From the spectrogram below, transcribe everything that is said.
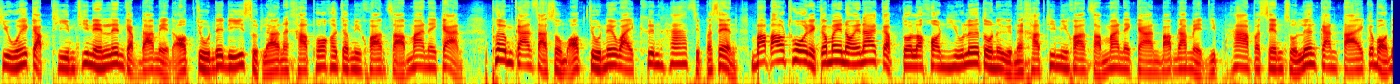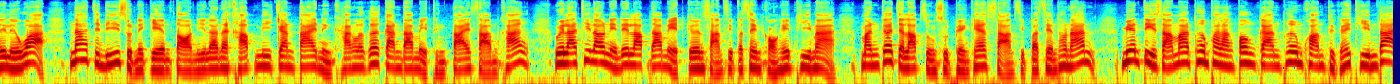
ฮิวให้กับทีมที่เน้นเล่นกับดาเมจออฟจูนได้ดีที่สุดแล้วนะครับ เพราะเขาจะมีความสามารถในการเพิ่มการสะสมออฟจูนได้ไวขึ้น 50%บัฟเอาโทเนี่ยก็ไม่น้อยหน้ากับตัวละครฮิลเลอร์ตัวอื่นนะครับที่มีความสามารถในการบัฟดาเมจ 25%ส่วนเรื่องการตายก็บอกได้เลยว่า น่าจะดีสุดในเกมตอนนี้แล้วนะครับ มีการตายหนึ่งครั้ง แล้วก็การดาเมจถึงตาย 3 ครั้ง เวลาที่เราเนี่ยได้รับดาเมจเกิน 30%ของ HP มา มันก็จะรับสูงสุดเพียงแค่ 30%เท่านั้น เมียนตีสามารถเพิ่มพลังป้องกันเพิ่มความถึกให้ทีมได้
